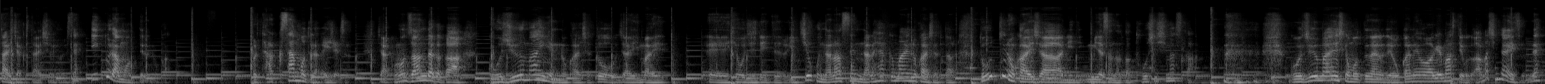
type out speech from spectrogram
貸借対照表ですね。いくら持っているのか。これたくさん持ってた方がいいじゃないですか。じゃあ、この残高が50万円の会社と、じゃあ今、えー、表示でいてる1億7700万円の会社だったら、どっちの会社に皆さんだったら投資しますか ?50 万円しか持ってないのでお金をあげますっていうことはあんましないですよね。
